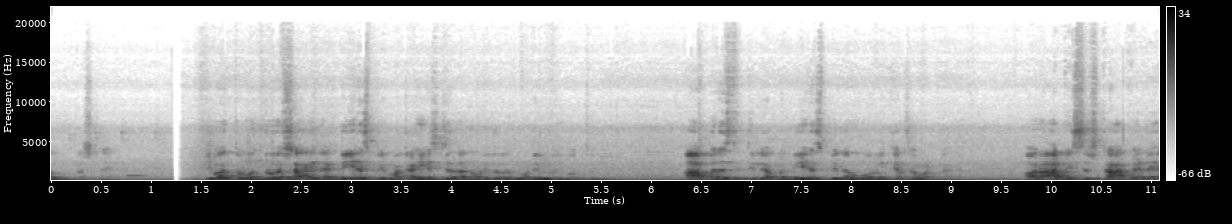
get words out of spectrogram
ಒಂದು ಪ್ರಶ್ನೆ. ಇವತ್ತು ಒಂದು ವರ್ಷ ಆಗಿದೆ, ಡಿ ಎಸ್ ಪಿ ಮಗ ಎಷ್ಟು ಜನ ನೋಡಿದ್ರು ನೋಡಿಲ್ವ ಇವತ್ತು? ಆ ಪರಿಸ್ಥಿತಿಲಿ ಒಬ್ಬ ಡಿ ಎಸ್ ಪಿ ನಮ್ಮೂರಲ್ಲಿ ಕೆಲಸ ಮಾಡ್ತಾರೆ ಅವ್ರ ಆಫೀಸ್ ಸ್ಟಾಫ್ ಏನೆ,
